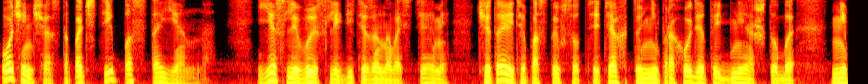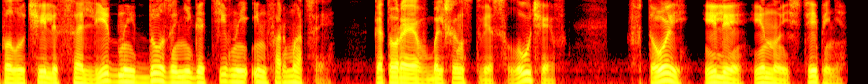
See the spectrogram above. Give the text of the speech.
Очень часто, почти постоянно. Если вы следите за новостями, читаете посты в соцсетях, то не проходит и дня, чтобы не получили солидной дозы негативной информации, которая в большинстве случаев в той или иной степени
